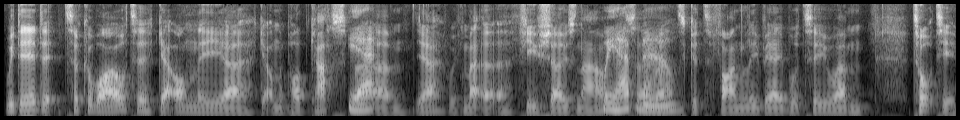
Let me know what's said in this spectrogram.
We did. It took a while to get on the uh, get on the podcast. But, Yeah. Um, yeah. We've met at a few shows now. We have so, now. Uh, it's good to finally be able to um, talk to you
